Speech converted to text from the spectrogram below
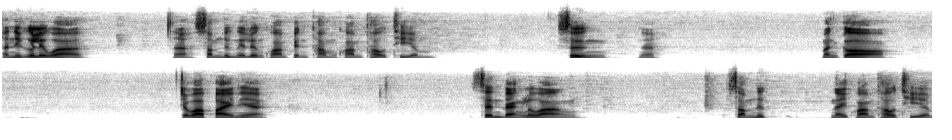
อันนี้ก็เรียกว่าสำนึกในเรื่องความเป็นธรรมความเท่าเทียม ซึ่งนะมันก็ จะว่าไปเนี่ย เส้นแบ่งระหว่างสำนึกในความเท่าเทียม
